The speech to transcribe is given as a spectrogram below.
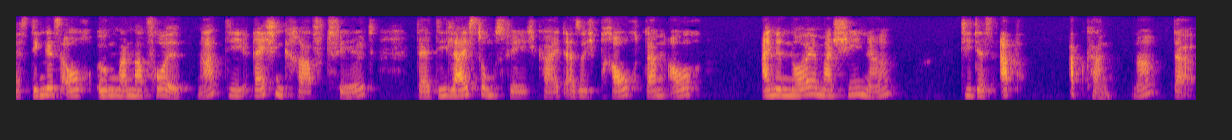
das Ding ist auch irgendwann mal voll. Ne? Die Rechenkraft fehlt, der, die Leistungsfähigkeit. Also ich brauche dann auch eine neue Maschine, die das ab, ab kann. Ne? Da,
